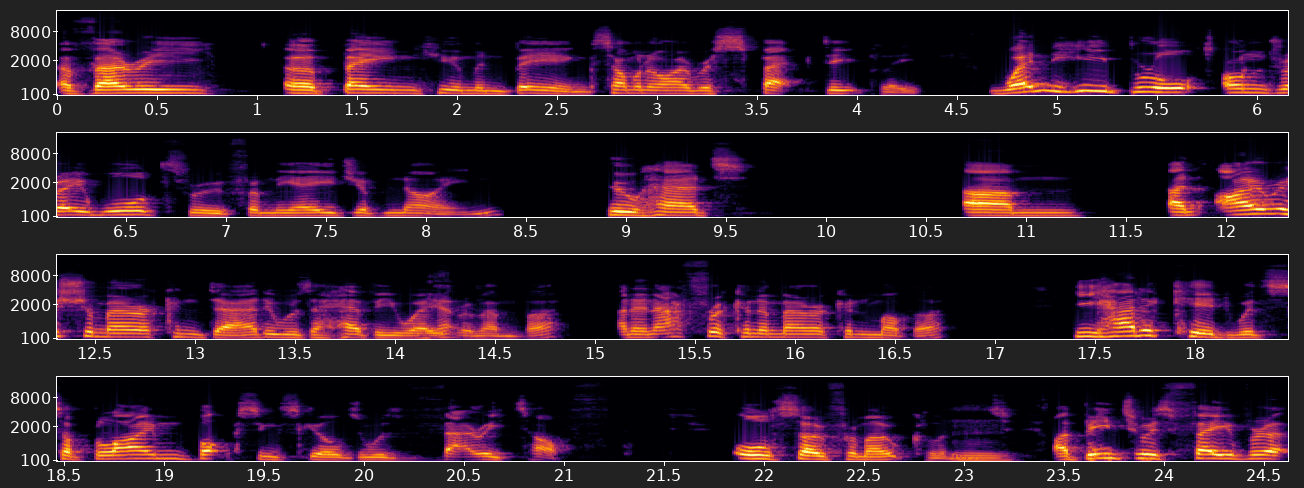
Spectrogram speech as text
a very urbane human being, someone who I respect deeply. When he brought Andre Ward through from the age of nine, who had um, an Irish American dad who was a heavyweight, yep. remember, and an African American mother, he had a kid with sublime boxing skills who was very tough, also from Oakland. Mm. I've been to his favorite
